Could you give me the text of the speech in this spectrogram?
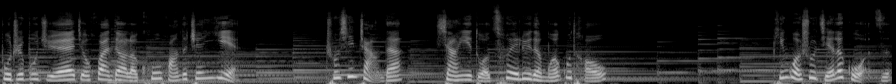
不知不觉就换掉了枯黄的针叶。重新长得像一朵翠绿的蘑菇头。苹果树结了果子，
